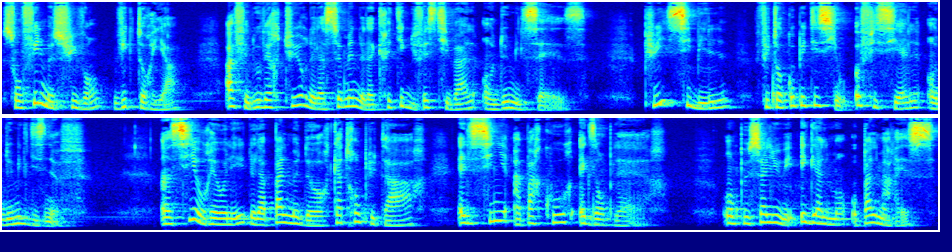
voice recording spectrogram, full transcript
Son film suivant, Victoria, a fait l'ouverture de la semaine de la critique du festival en 2016. Puis Sibylle fut en compétition officielle en 2019. Ainsi auréolée de la Palme d'Or quatre ans plus tard, elle signe un parcours exemplaire. On peut saluer également au palmarès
